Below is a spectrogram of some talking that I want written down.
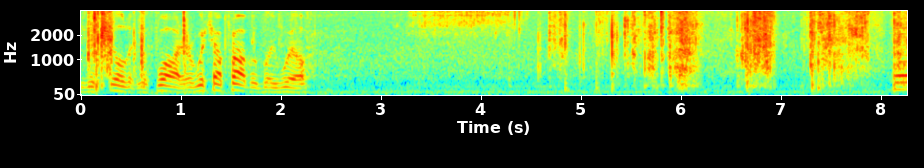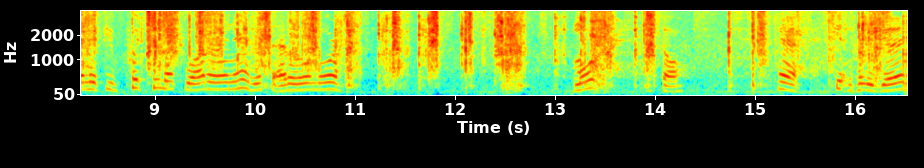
And just filled it with water, which I probably will. And if you put too much water in there, just add a little more more. So, yeah, it's getting pretty good.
